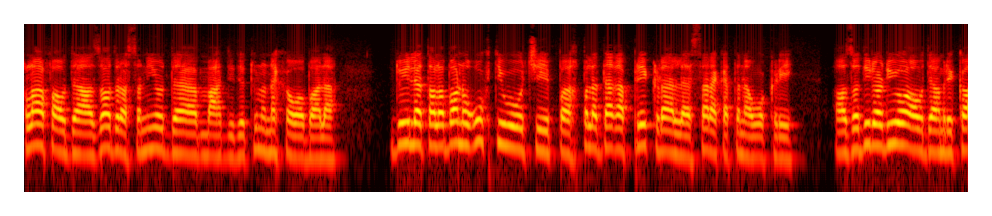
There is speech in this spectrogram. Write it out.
خلاف او د آزاد رسنیو د محدودیتونو نه خواباله دوی له طالبانو غوښتي وو چې په خپل دغه پریکړه له سره کتنه وکړي ازادي رادیو او د امریکا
